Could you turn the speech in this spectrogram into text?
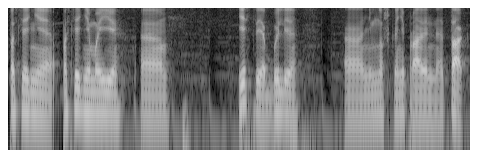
последние, последние мои э, действия были э, немножко неправильная. Так.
